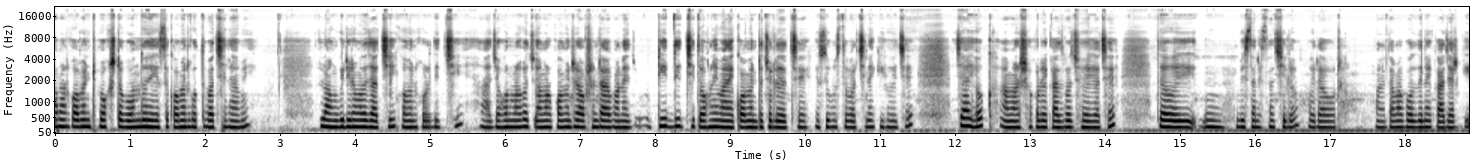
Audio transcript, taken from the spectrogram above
আমার কমেন্ট বক্সটা বন্ধ হয়ে গেছে কমেন্ট করতে পারছি না আমি। লং ভিডিওর মধ্যে যাচ্ছি কমেন্ট করে দিচ্ছি। আর যখন মনে করছি আমার কমেন্টের অপশানটা মানে টিপ দিচ্ছি, তখনই মানে কমেন্টটা চলে যাচ্ছে। কিছু বুঝতে পারছি না কি হয়েছে। যাই হোক, আমার সকলের কাজবাজ হয়ে গেছে। তো ওই টিছনা ছিল, ওইটা ওর মানে তো আমার প্রতিদিনের কাজ আর কি।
